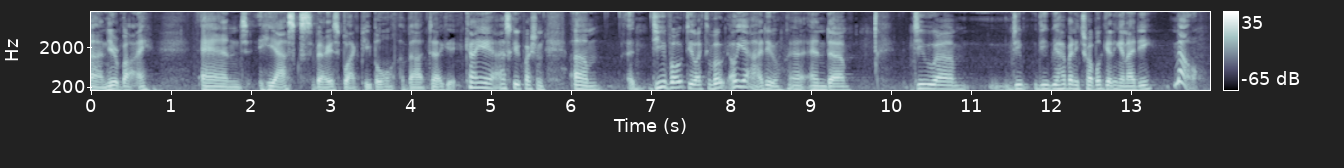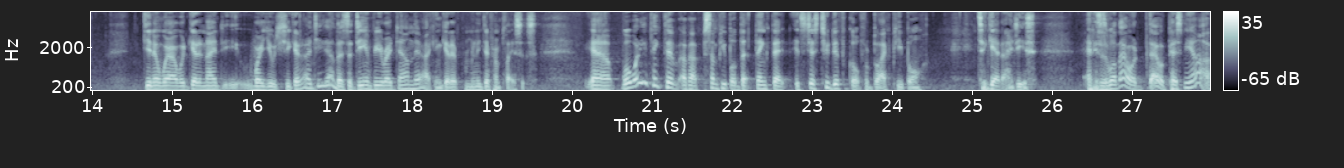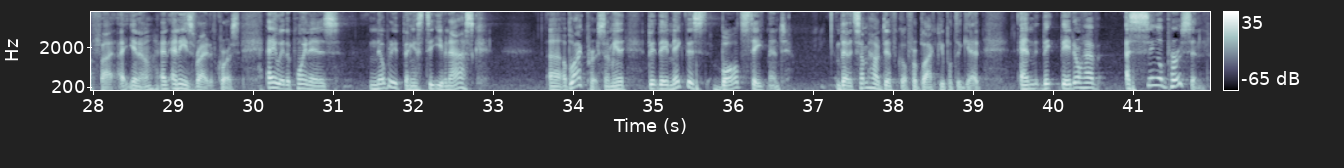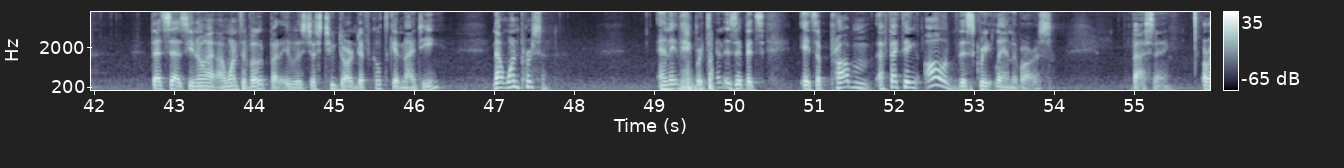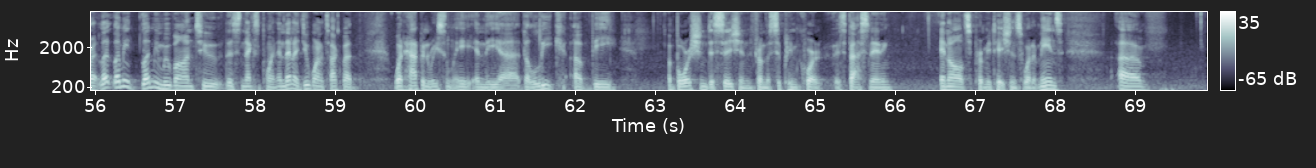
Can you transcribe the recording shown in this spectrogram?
uh, nearby and he asks various black people about uh, can i ask you a question? Um, do you vote? Do you like to vote? Oh yeah i do. Uh, and uh, do you um, do, do you have any trouble getting an id no. Do you know where i would get an id where you should get an id yeah there's a dmv right down there. I can get it from many different places. Yeah well what do you think to, about some people that think that it's just too difficult for black people to get ids and he says, "Well, that would that would piss me off, I, I, you know." And, and he's right, of course. Anyway, the point is, nobody thinks to even ask uh, a black person. I mean, they, they, make this bald statement that it's somehow difficult for black people to get, and they, they don't have a single person that says, you know, I, I wanted to vote, but it was just too darn difficult to get an ID. Not one person. And they, they pretend as if it's, it's a problem affecting all of this great land of ours. Fascinating. All right, let, let, me let me move on to this next point, and then I do want to talk about what happened recently in the uh, the leak of the abortion decision from the Supreme Court. It's fascinating in all its permutations, what it means, uh,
